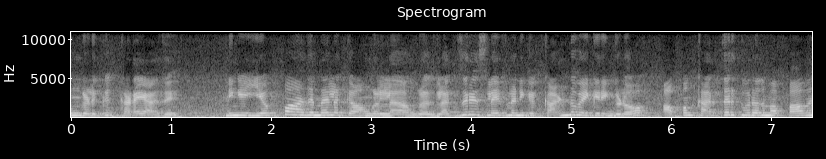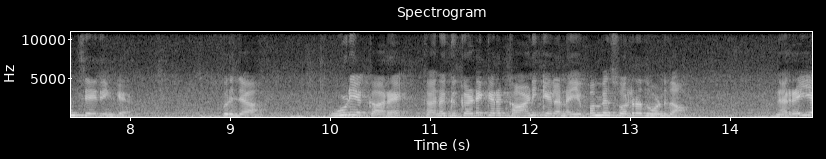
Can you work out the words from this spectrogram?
உங்களுக்கு கிடையாது. நீங்கள் எப்போ அது மேலே அவங்கள அவங்க லக்ஸரியஸ் லைஃப்பில் நீங்கள் கண்ணு வைக்கிறீங்களோ அப்போ கர்த்தருக்கு விரோதமாக பாவம் செய்கிறீங்க புரிஞ்சா? ஊழியக்காரன் தனக்கு கிடைக்கிற காணிக்கையில் நான் எப்பவுமே சொல்கிறது ஒன்று தான் நிறைய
